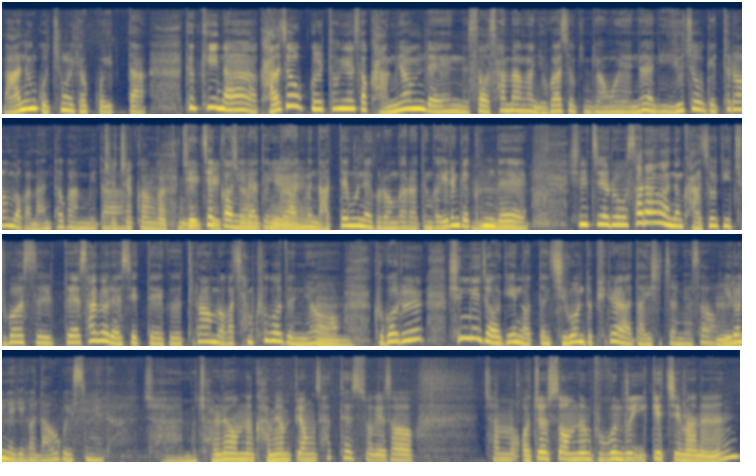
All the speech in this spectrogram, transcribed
많은 고충을 겪고 있다. 특히나 가족을 통해서 감염돼서 사망한 유가족인 경우에는 이 유족의 트라우마가 많다고 합니다. 죄책감 같은 게 죄책감이라든가 예. 아니면 나 때문에 그런가라든가 이런 게 큰데 음. 실제로 사랑하는 가족이 죽었을 때 사별했을 때 그 트라우마가 참 크거든요. 음. 그거를 심리적인 어떤 지원도 필요하다 이 시점에서 이런 음. 얘기가 나오고 있습니다. 자, 뭐 전례 없는 감염병 사태 속에서 참 어쩔 수 없는 부분도 있겠지만은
